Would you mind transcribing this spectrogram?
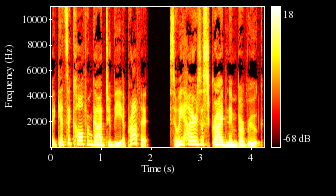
but gets a call from God to be a prophet. So he hires a scribe named Baruch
